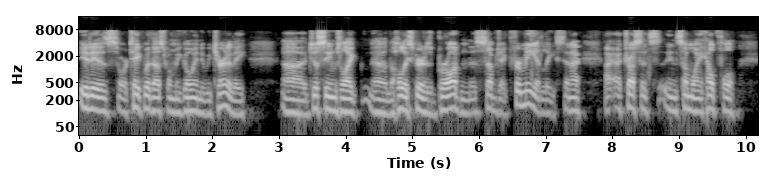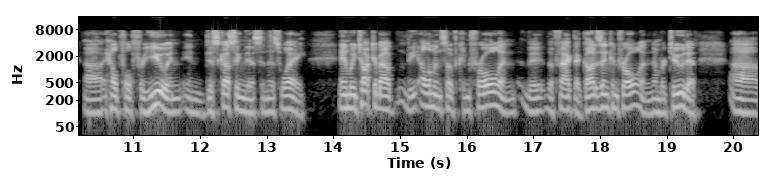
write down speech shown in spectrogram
it is, or take with us when we go into eternity. Uh, it just seems like uh, the Holy Spirit has broadened this subject for me, at least, and I, I, I trust it's in some way helpful, uh, helpful for you in in discussing this in this way and we talked about the elements of control and the the fact that God is in control, and number two that uh,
